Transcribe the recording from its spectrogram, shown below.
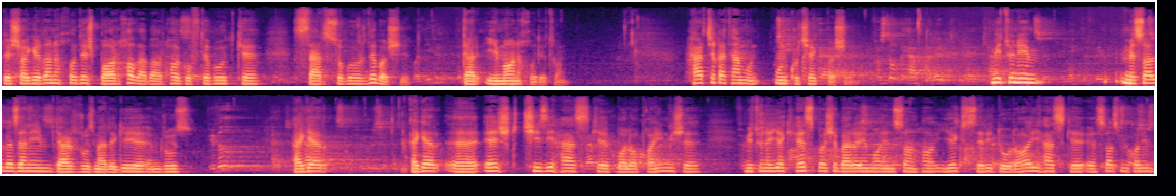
به شاگردان خودش بارها و بارها گفته بود که سرسپرده باشید در ایمان خودتون. هر چقدر هم اون کوچک باشه. می‌تونیم مثال بزنیم در روزمرگی امروز. اگر اگر عشق چیزی هست که بالا پایین میشه می‌تونه یک حس باشه برای ما انسان ها یک سری دورهایی هست که احساس می‌کنیم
